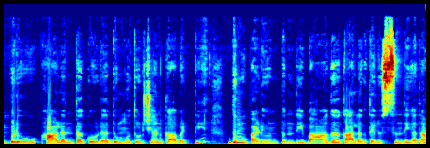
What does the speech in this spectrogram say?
ఇప్పుడు హాల్ అంతా కూడా దుమ్ము తుడిచాను కాబట్టి దుమ్ము పడి ఉంటుంది. బాగా కాళ్ళకు తెలుస్తుంది కదా.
